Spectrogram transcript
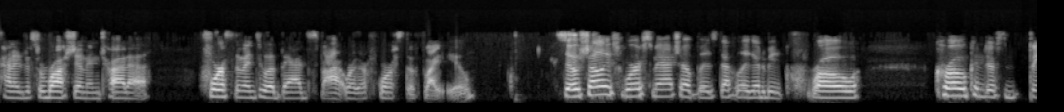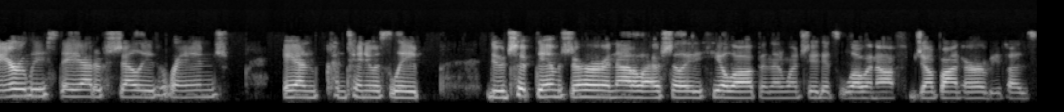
kind of just rush them and try to force them into a bad spot where they're forced to fight you. So Shelly's worst matchup is definitely going to be Crow. Crow can just barely stay out of Shelly's range and continuously do chip damage to her and not allow Shelly to heal up. And then when she gets low enough, jump on her because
